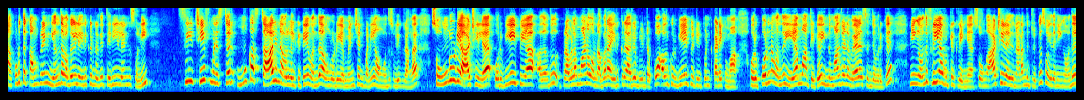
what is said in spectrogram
நான் கொடுத்த கம்ப்ளைண்ட் எந்த வகையில் இருக்குன்றதே தெரியலன்னு சொல்லி சி சீஃப் மினிஸ்டர் மு க. ஸ்டாலின் அவர்கள்கிட்டயே வந்து அவங்களுடைய மென்ஷன் பண்ணி அவங்க வந்து சொல்லியிருக்கிறாங்க. ஸோ உங்களுடைய ஆட்சியில் ஒரு விஐபியா அதாவது பிரபலமான ஒரு நபராக இருக்கிறாரு அப்படின்றப்போ அவருக்கு ஒரு விஐபி ட்ரீட்மெண்ட் கிடைக்குமா? ஒரு பொண்ணை வந்து ஏமாத்திட்டு இந்த மாதிரியான வேலை செஞ்சவருக்கு நீங்கள் வந்து ஃப்ரீயாக விட்டுருக்கிறீங்க. ஸோ உங்கள் ஆட்சியில் இது நடந்துட்டுருக்கு. ஸோ இதை நீங்கள் வந்து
